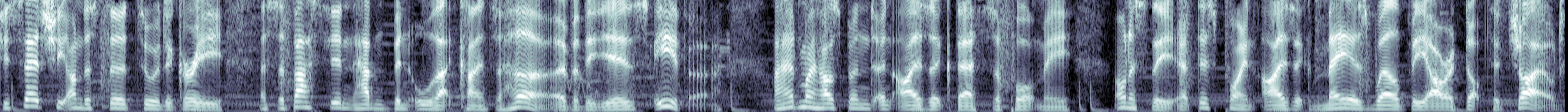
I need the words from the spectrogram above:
She said she understood to a degree, as Sebastian hadn't been all that kind to her over the years either. I had my husband and Isaac there to support me. Honestly, at this point, Isaac may as well be our adopted child,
